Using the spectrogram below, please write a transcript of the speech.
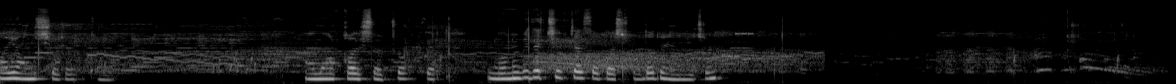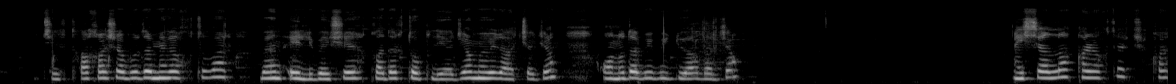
Ay yanlış yere attım. Ama arkadaşlar çok güzel. Bunu bir de çift hesaplaşmada deneyeceğim. Çift. Arkadaşlar burada mega kutu var. Ben 55'e kadar toplayacağım. Öyle açacağım. Onu da bir video alacağım. İnşallah karakter çıkar.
